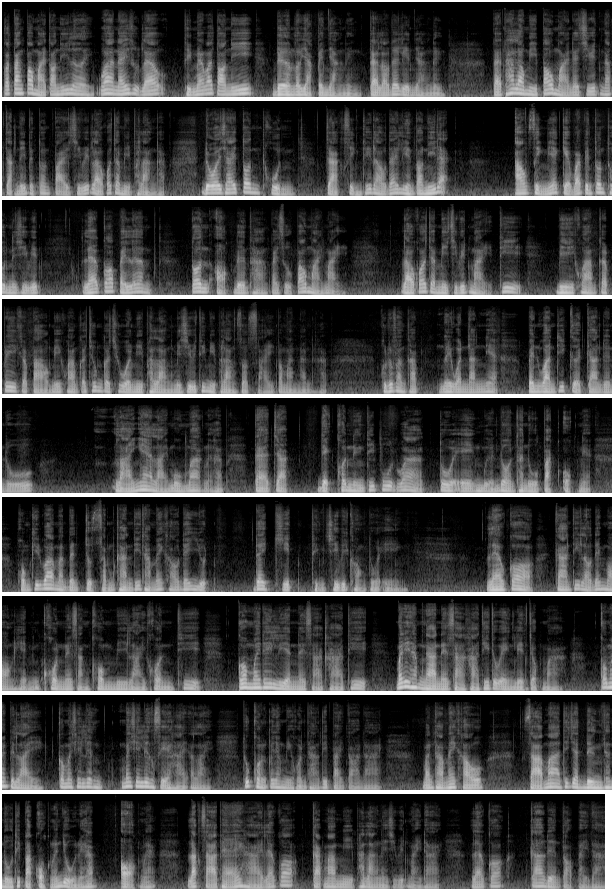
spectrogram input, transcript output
ก็ตั้งเป้าหมายตอนนี้เลย ว่าในที่สุดแล้ว ถึงแม้ว่าตอนนี้เดิมเราอยากเป็นอย่างหนึ่ง แต่เราได้เรียนอย่างหนึ่ง แต่ถ้าเรามีเป้าหมายในชีวิตนับจากนี้เป็นต้นไปชีวิตเราก็จะมีพลังครับ โดยใช้ต้นทุนจากสิ่งที่เราได้เรียนตอนนี้แหละ เอาสิ่งนี้เก็บไว้เป็นต้นทุนในชีวิต แล้วก็ไปเริ่มต้นออกเดินทางไปสู่เป้าหมายใหม่ เราก็จะมีชีวิตใหม่ที่มีความกระปรี้กระเป๋า มีความกระชุ่มกระชวย มีพลัง มีชีวิตที่มีพลังสดใสประมาณนั้นครับ คุณผู้ฟังครับ ในวันนั้นเนี่ยเป็นวันที่เกิดการเรียนรู้ หลายแง่หลายมุมมากนะครับ แต่จากเด็กคนหนึ่งที่พูดว่าตัวเองเหมือนโดนธนูปักอกเนี่ย ผมคิดว่ามันเป็นจุดสำคัญที่ทำให้เขาได้หยุดได้คิดถึงชีวิตของตัวเอง แล้วก็การที่เราได้มองเห็นคนในสังคมมีหลายคนที่ก็ไม่ได้เรียนในสาขาที่ไม่ได้ทำงานในสาขาที่ตัวเองเรียนจบมา ก็ไม่เป็นไร ก็ไม่ใช่เรื่องไม่ใช่เรื่องเสียหายอะไร ทุกคนก็ยังมีหนทางที่ไปต่อได้ มันทำให้เขาสามารถที่จะดึงธนูที่ปักอกนั้นอยู่นะครับ ออกนะรักษาแผลให้หายแล้วก็กลับมามีพลังในชีวิตใหม่ได้ แล้วก็ก้าวเดินต่อไปได้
